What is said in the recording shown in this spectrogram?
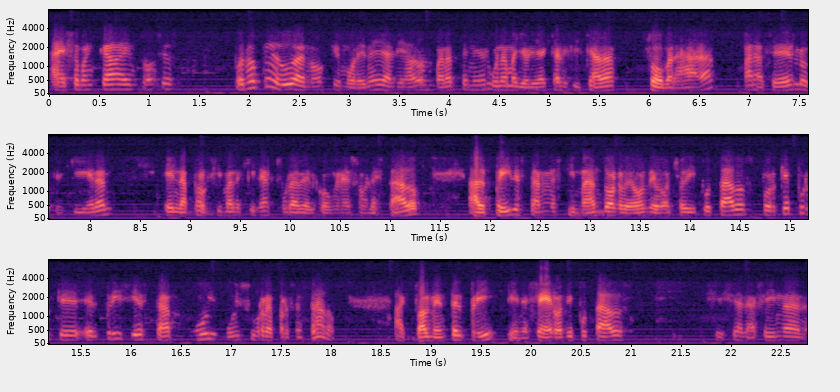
a esa bancada. Entonces, pues no queda duda, ¿no? Que Morena y aliados van a tener una mayoría calificada sobrada para hacer lo que quieran en la próxima legislatura del Congreso del Estado. Al PRI le están estimando alrededor de ocho diputados. ¿Por qué? Porque el PRI sí está muy, muy subrepresentado. Actualmente el PRI tiene cero diputados. Se le asigna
